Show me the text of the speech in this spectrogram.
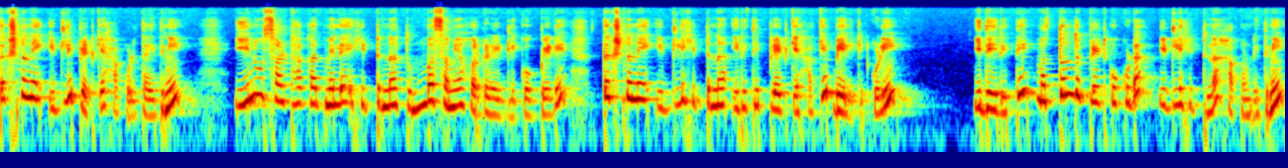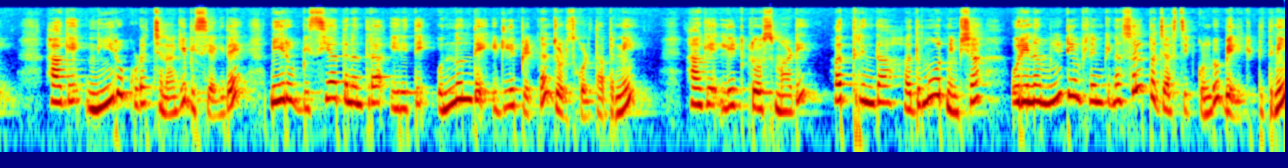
ತಕ್ಷಣವೇ ಇಡ್ಲಿ ಪ್ಲೇಟ್ಗೆ ಹಾಕ್ಕೊಳ್ತಾ ಇದ್ದೀನಿ. ಏನೂ ಸಾಲ್ಟ್ ಹಾಕಾದ್ಮೇಲೆ ಹಿಟ್ಟನ್ನು ತುಂಬ ಸಮಯ ಹೊರಗಡೆ ಇಡ್ಲಿಕ್ಕೆ ಹೋಗಬೇಡಿ. ತಕ್ಷಣವೇ ಇಡ್ಲಿ ಹಿಟ್ಟನ್ನು ಈ ರೀತಿ ಪ್ಲೇಟ್ಗೆ ಹಾಕಿ ಬೇಲಿಗೆ ಇಟ್ಕೊಳ್ಳಿ. ಇದೇ ರೀತಿ ಮತ್ತೊಂದು ಪ್ಲೇಟ್ಗೂ ಕೂಡ ಇಡ್ಲಿ ಹಿಟ್ಟನ್ನು ಹಾಕ್ಕೊಂಡಿದ್ದೀನಿ ಹಾಗೆ ನೀರು ಕೂಡ ಚೆನ್ನಾಗಿ ಬಿಸಿಯಾಗಿದೆ. ನೀರು ಬಿಸಿಯಾದ ನಂತರ ಈ ರೀತಿ ಒಂದೊಂದೇ ಇಡ್ಲಿ ಪ್ಲೇಟ್ನ ಜೋಡಿಸ್ಕೊಳ್ತಾ ಬನ್ನಿ. ಹಾಗೆ ಲಿಡ್ ಕ್ಲೋಸ್ ಮಾಡಿ ಹತ್ತರಿಂದ ಹದಿಮೂರು ನಿಮಿಷ ಊರಿನ ಮೀಡಿಯಂ ಫ್ಲೇಮ್ಗಿನ ಸ್ವಲ್ಪ ಜಾಸ್ತಿ ಇಟ್ಕೊಂಡು ಬೇಲಿಕ್ಕಿಟ್ಟಿದ್ದೀನಿ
